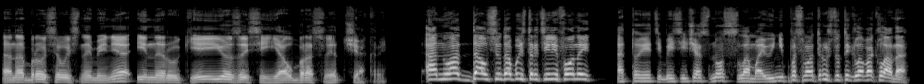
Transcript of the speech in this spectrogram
Она бросилась на меня, и на руке ее засиял браслет чакры. «А ну отдал сюда быстро телефоны, а то я тебе сейчас нос сломаю и не посмотрю, что ты глава клана!»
